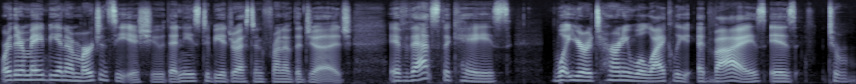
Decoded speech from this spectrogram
or there may be an emergency issue that needs to be addressed in front of the judge if that's the case what your attorney will likely advise is to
